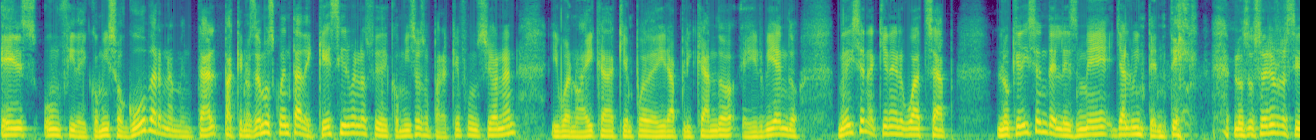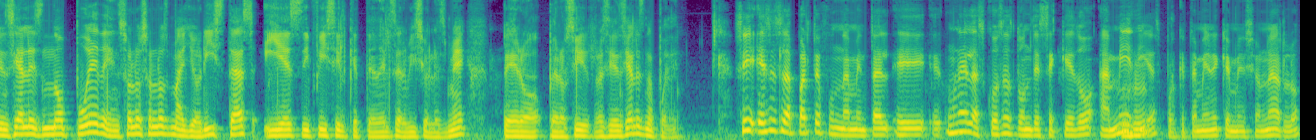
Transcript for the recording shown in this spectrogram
es un fideicomiso gubernamental para que nos demos cuenta de qué sirven los fideicomisos o para qué funcionan y bueno, ahí cada quien puede ir aplicando e ir viendo. Me dicen aquí en el WhatsApp, lo que dicen del ESME ya lo intenté, los usuarios residenciales no pueden, solo son los mayoristas y es difícil que te dé el servicio el ESME, pero, pero sí, residenciales no pueden. Sí, esa es la parte fundamental. Eh, eh, una de las cosas donde se quedó a medias, porque también hay que mencionarlo,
